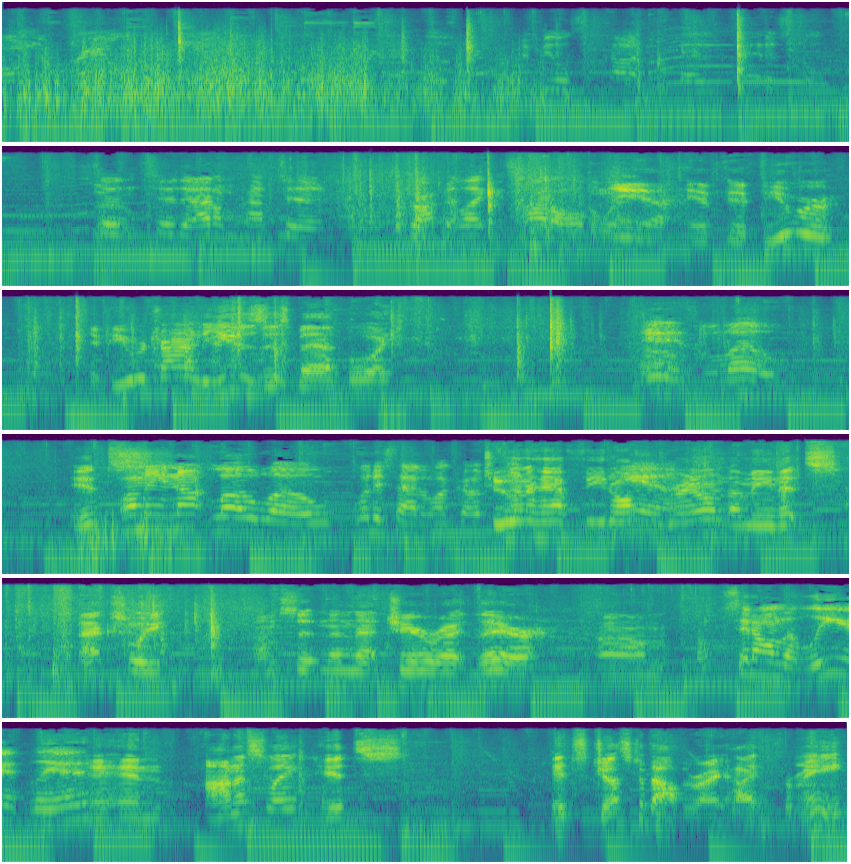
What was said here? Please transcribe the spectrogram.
on the ground. So, so that I don't have to drop it like it's hot all the way. Yeah, if, if you were if you were trying to use this bad boy, It is low. it's I mean, not low, low. What is that? Like a two and a half feet off Yeah. the ground. I mean, it's actually I'm sitting in that chair right there, um, Don't sit on the lid, lid. and, and honestly, it's it's just about the right height for me.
